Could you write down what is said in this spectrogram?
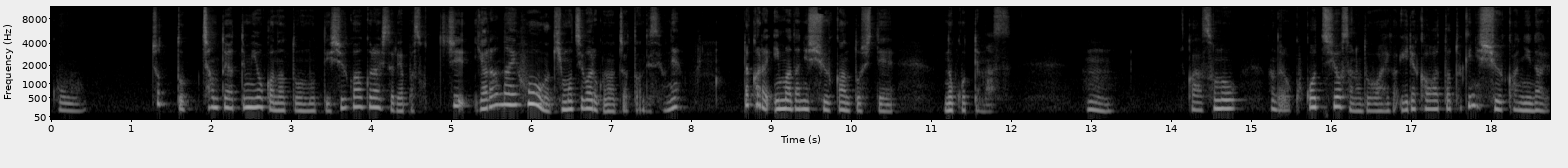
こうちょっとちゃんとやってみようかなと思って1週間くらいしたらやっぱそっちやらない方が気持ち悪くなっちゃったんですよね。だから未だに習慣として残ってます。うん。かそのなんだろう心地よさの度合いが入れ替わった時に習慣になる。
